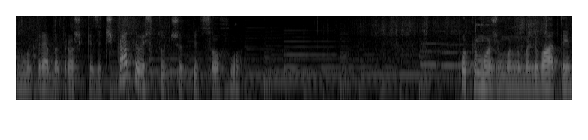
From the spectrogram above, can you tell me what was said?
Тому треба трошки зачекати ось тут, щоб підсохло. Поки можемо намалювати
